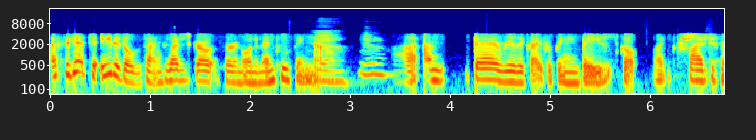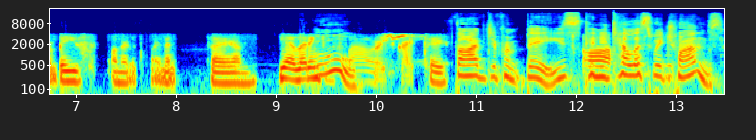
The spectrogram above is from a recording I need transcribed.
I forget to eat it all the time because I just grow it for an ornamental thing now. Yeah. Yeah. Uh, and they're really great for bringing bees. It's got like five different bees on it at the moment. So um, yeah, letting them Ooh. flower is great too. Five different bees. Can you tell us which ones?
